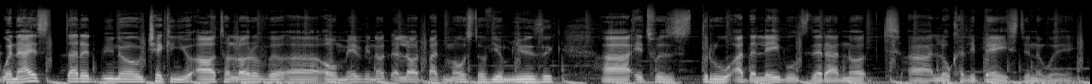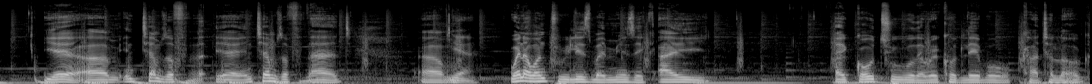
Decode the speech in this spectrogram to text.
when I started, you know, checking you out, a lot of, uh, or maybe not a lot, but most of your music, uh, it was through other labels that are not uh, locally based in a way. yeah, um in terms of th- yeah, in terms of that, um Yeah. when I want to release my music, I I go to the record label catalog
